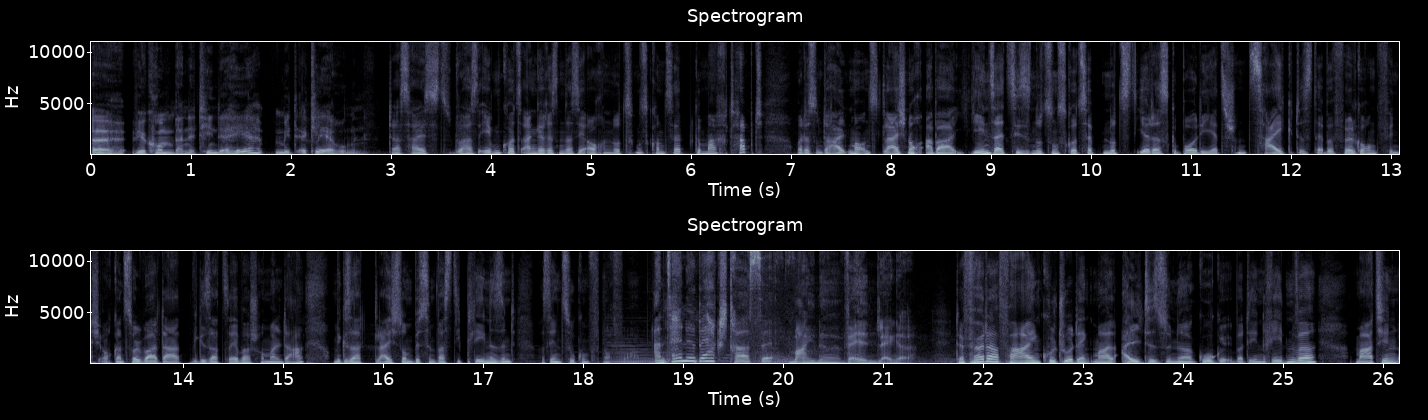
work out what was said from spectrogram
Äh, wir kommen da nicht hinterher mit Erklärungen. Das heißt, du hast eben kurz angerissen, dass ihr auch ein Nutzungskonzept gemacht habt. Und das unterhalten wir uns gleich noch. Aber jenseits dieses Nutzungskonzepts nutzt ihr das Gebäude jetzt schon, zeigt es der Bevölkerung, finde ich auch ganz toll. War da, wie gesagt, selber schon mal da. Und wie gesagt, gleich so ein bisschen, was die Pläne sind, was ihr in Zukunft noch vorhabt. Antenne Bergstraße. Meine Wellenlänge. Der Förderverein Kulturdenkmal Alte Synagoge, über den reden wir. Martin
